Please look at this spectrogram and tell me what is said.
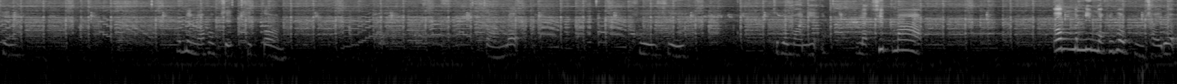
เคนะแป๊บนึงนะผมเช็คคลิปก่อนสามแล้วโอเคโอเค จะประมาณนี้แหลกคลิปมากเออมันนี่หมวกที่แบบผมใช้ด้วย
